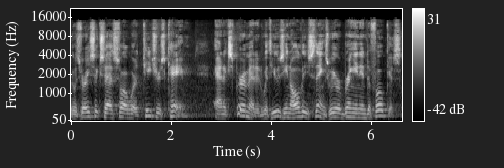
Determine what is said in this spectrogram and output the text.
It was very successful where teachers came and experimented with using all these things we were bringing into focus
